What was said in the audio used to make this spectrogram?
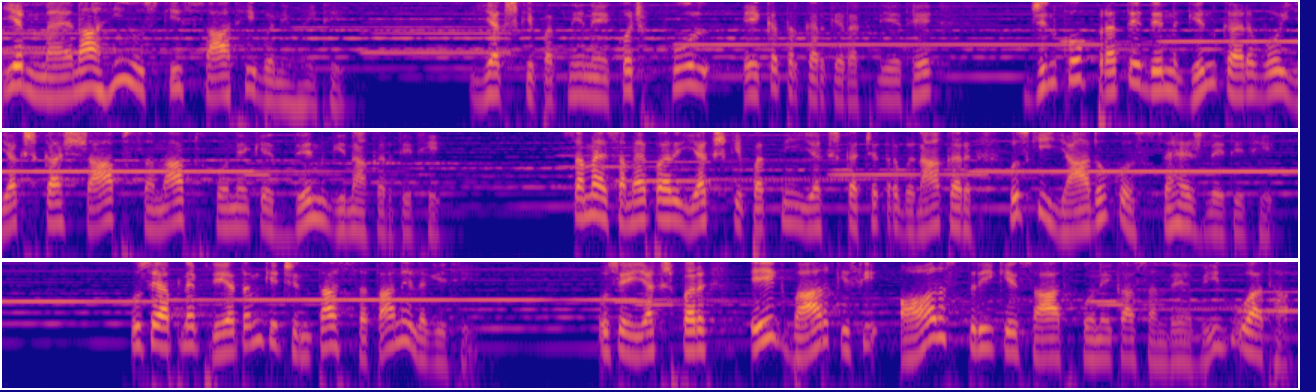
ये मैना ही उसकी साथी बनी हुई थी। यक्ष की पत्नी ने कुछ फूल एकत्र करके रख लिए थे, जिनको प्रतिदिन गिनकर वो यक्ष का शाप समाप्त होने के दिन गिना करती थी। समय समय पर यक्ष की पत्नी यक्ष का चित्र बनाकर उसकी यादों को सहज लेती थी। उसे अपने प्रियतम की चिंता सताने लगी थी। उसे यक्ष पर एक बार किसी और स्त्री के साथ होने का संदेह भी हुआ था।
